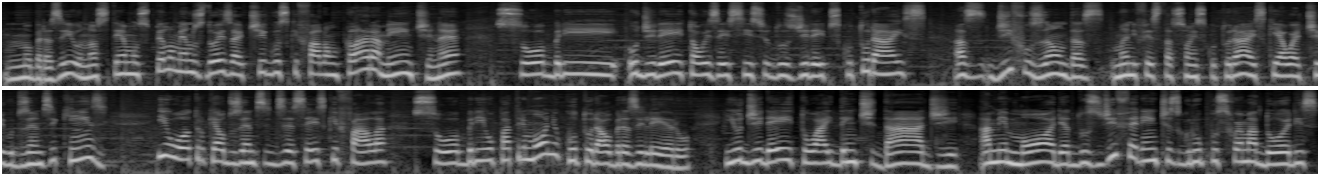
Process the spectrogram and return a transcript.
no Brasil, nós temos pelo menos dois artigos que falam claramente né, sobre o direito ao exercício dos direitos culturais, a difusão das manifestações culturais, que é o artigo 215, e o outro que é o 216 que fala sobre o patrimônio cultural brasileiro e o direito à identidade, à memória dos diferentes grupos formadores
